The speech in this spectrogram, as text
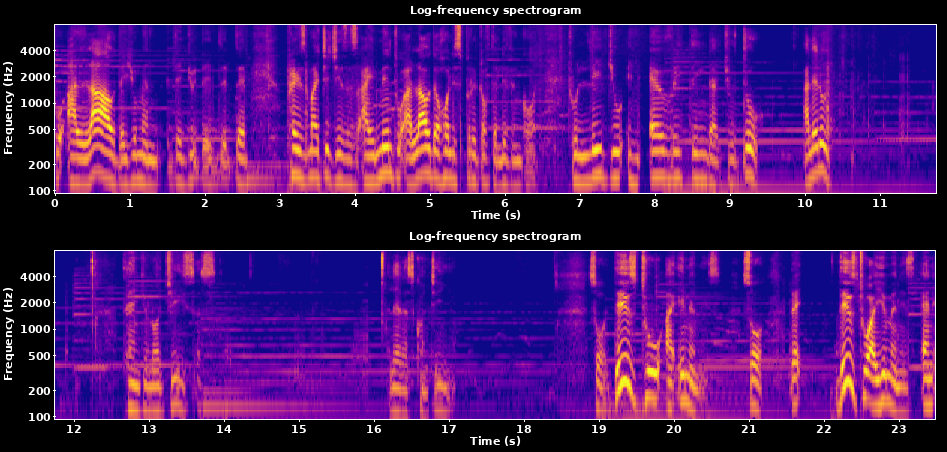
to allow the human, the, the, the, the praise mighty Jesus. I mean to allow the Holy Spirit of the living God to lead you in everything that you do. Hallelujah. Thank you, Lord Jesus. Let us continue. So these two are enemies. So the, these two are humanists, and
